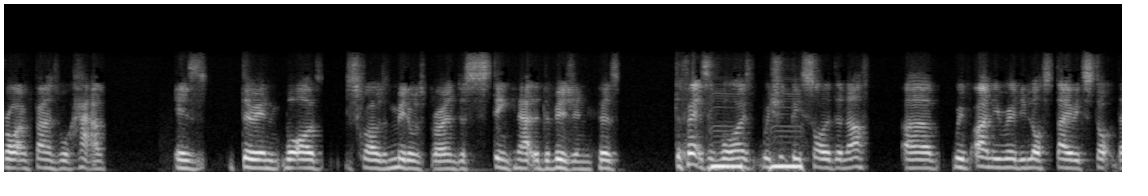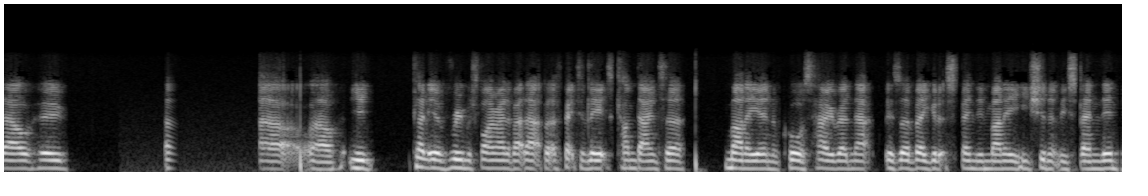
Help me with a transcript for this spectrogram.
Brighton fans will have is doing what I describe as Middlesbrough and just stinking out the division because defensive wise, we should be solid enough. Uh, we've only really lost David Stockdale, who, uh, uh, well, you plenty of rumours flying around about that, but effectively it's come down to money. And of course, Harry Redknapp is uh, very good at spending money he shouldn't be spending,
